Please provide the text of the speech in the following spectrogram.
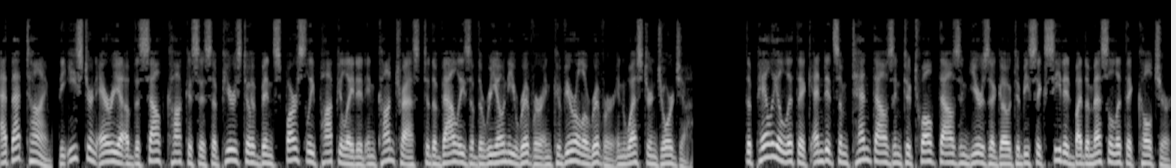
At that time, the eastern area of the South Caucasus appears to have been sparsely populated in contrast to the valleys of the Rioni River and Kvirila River in western Georgia. The Paleolithic ended some 10,000 to 12,000 years ago to be succeeded by the Mesolithic culture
